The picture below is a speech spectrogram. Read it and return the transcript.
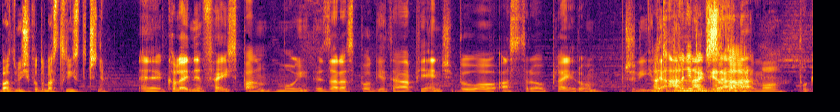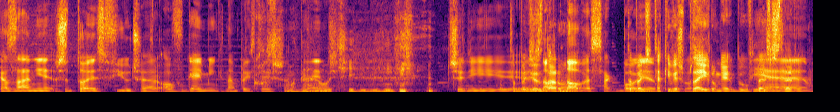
bardzo mi się podoba stylistycznie. E, kolejny facepalm mój, zaraz po GTA 5, było Astro Playroom, czyli idealna gra za darmo. pokazanie, że to jest future of gaming na PlayStation 5. Czyli to będzie no, nowe Sackboye. To będzie taki, wiesz, Playroom, jak był w PS4.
